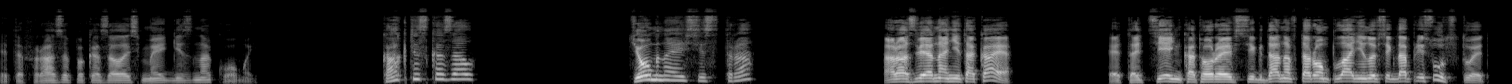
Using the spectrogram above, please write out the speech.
Эта фраза показалась Мэгги знакомой. «Как ты сказал? Темная сестра?» А разве она не такая? Это тень, которая всегда на втором плане, но всегда присутствует.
